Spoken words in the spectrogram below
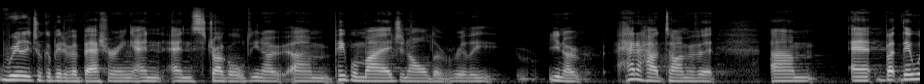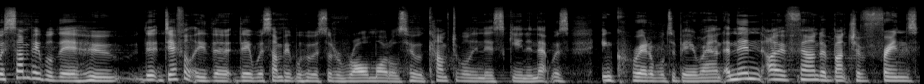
really took a bit of a battering and, and struggled. You know, um, people my age and older really, you know, had a hard time of it. Um, and, but there were some people there who, definitely the, there were some people who were sort of role models who were comfortable in their skin, and that was incredible to be around. And then I found a bunch of friends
